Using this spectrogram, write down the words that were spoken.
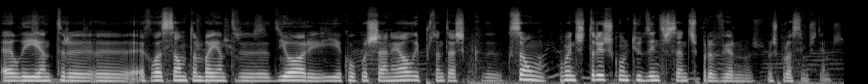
ali entre uh, a relação também entre Dior e a Coco Chanel e portanto acho que, que, são pelo menos três conteúdos interessantes para ver nos, nos próximos tempos.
